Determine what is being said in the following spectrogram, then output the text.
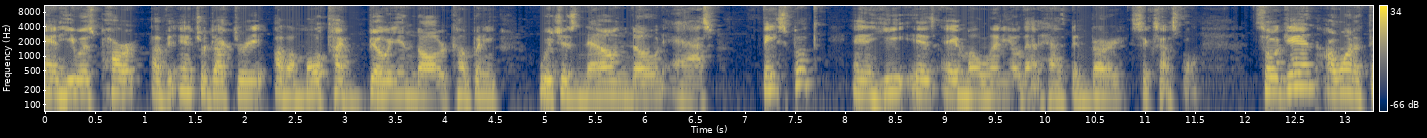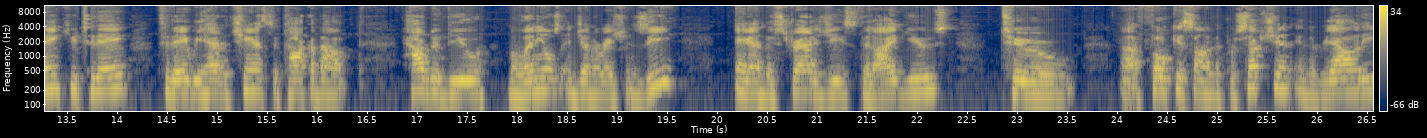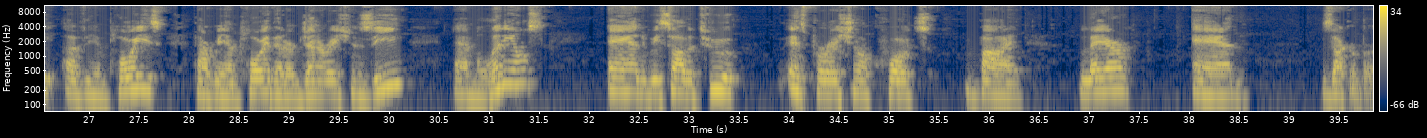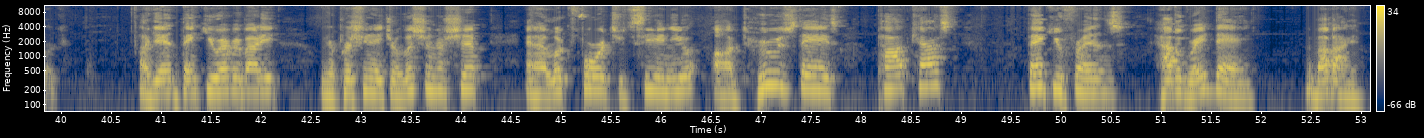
and he was part of the introductory of a multi billion dollar company, which is now known as Facebook. And he is a millennial that has been very successful. So again, I want to thank you today. Today we had a chance to talk about how to view millennials and Generation Z and the strategies that I've used to uh, focus on the perception and the reality of the employees that we employ that are Generation Z and millennials. And we saw the two inspirational quotes by Lair and Zuckerberg. Again, thank you, everybody. We appreciate your listenership, and I look forward to seeing you on Tuesday's podcast. Thank you, friends. Have a great day. Bye bye.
